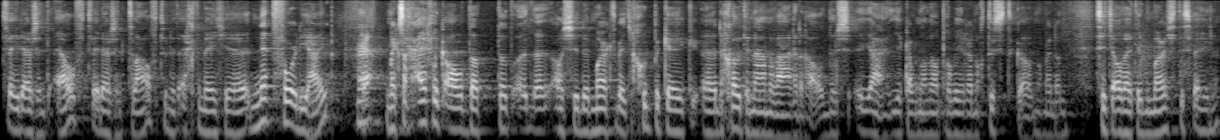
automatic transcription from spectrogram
2011, 2012, toen het echt een beetje net voor die hype. Ja. Maar ik zag eigenlijk al dat, dat eh, als je de markt een beetje goed bekeek, eh, de grote namen waren er al. Dus eh, ja, je kan dan wel proberen er nog tussen te komen, maar dan zit je altijd in de marge te spelen.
